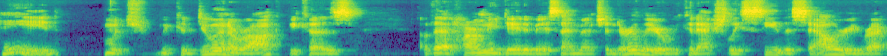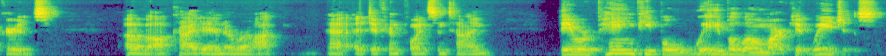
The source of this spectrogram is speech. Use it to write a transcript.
paid, which we could do in Iraq because of that Harmony database I mentioned earlier, we could actually see the salary records of Al Qaeda in Iraq at, at different points in time they were paying people way below market wages.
